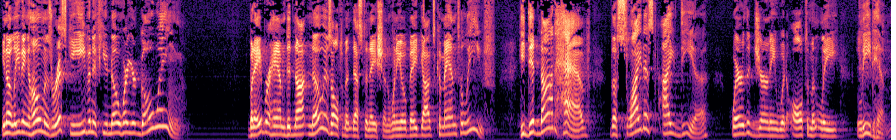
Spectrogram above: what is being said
You know, leaving home is risky even if you know where you're going. But Abraham did not know his ultimate destination when he obeyed God's command to leave. He did not have the slightest idea where the journey would ultimately lead him.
